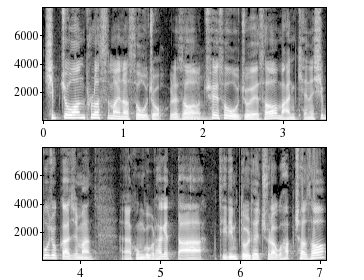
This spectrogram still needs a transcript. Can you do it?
10조 원 플러스 마이너스 5조. 그래서 최소 5조에서 많게는 15조까지만 공급을 하겠다. 디딤돌 대출하고 합쳐서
